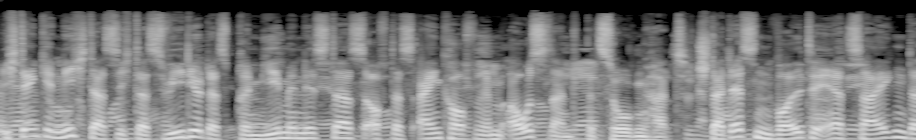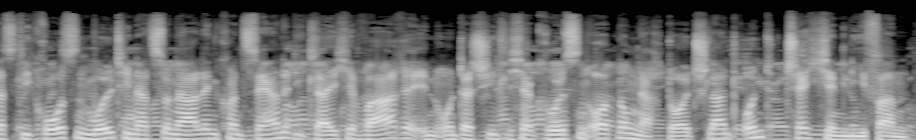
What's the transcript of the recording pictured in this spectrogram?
Ich denke nicht, dass sich das Video des Premierministers auf das Einkaufen im Ausland bezogen hat. Stattdessen wollte er zeigen, dass die großen multinationalen Konzerne die gleiche Ware in unterschiedlicher Größenordnung nach Deutschland und Tschechien liefern.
